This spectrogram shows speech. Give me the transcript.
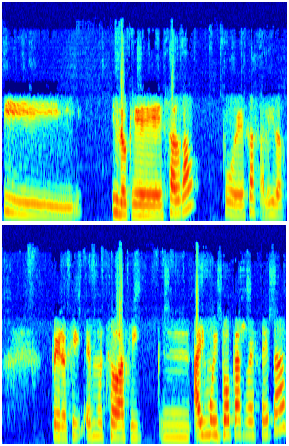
Y, y lo que salga, pues ha salido. Pero sí, es mucho así, Mm, hay muy pocas recetas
